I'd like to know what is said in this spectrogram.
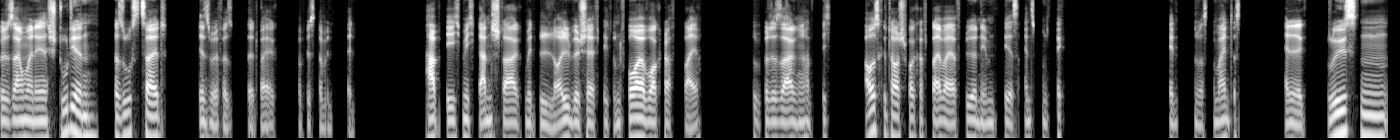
würde sagen, meine Studienversuchszeit, jetzt mal Versuchszeit, weil ich glaub, bis damit habe ich mich ganz stark mit LOL beschäftigt und vorher Warcraft 3. Ich würde sagen, hat sich ausgetauscht. Warcraft 3 war ja früher neben CS 1.6. Kennt ihr, was du meintest? Eine der größten,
